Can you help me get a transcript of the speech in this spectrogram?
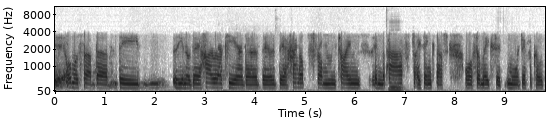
uh, almost uh, the the you know the hierarchy or the the, the hang-ups from times in the past. I think that also makes it more difficult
